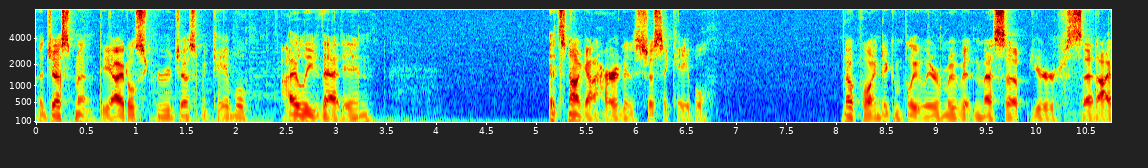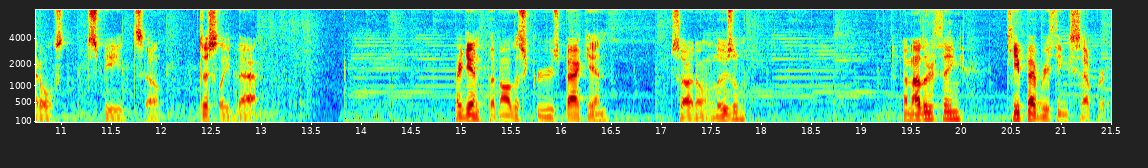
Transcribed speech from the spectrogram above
adjustment, the idle screw adjustment cable. I leave that in. It's not going to hurt it, it's just a cable. No point to completely remove it and mess up your set idle speed, so just leave that. Again, putting all the screws back in so I don't lose them. Another thing, keep everything separate.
